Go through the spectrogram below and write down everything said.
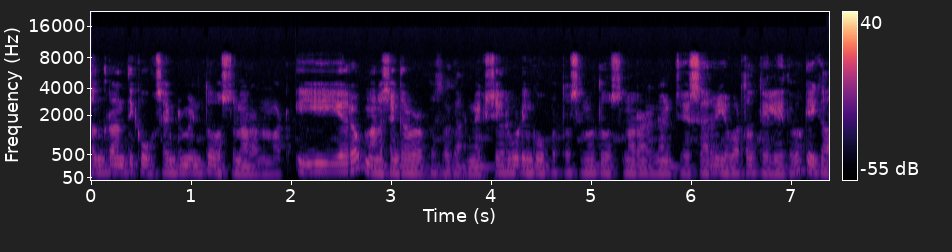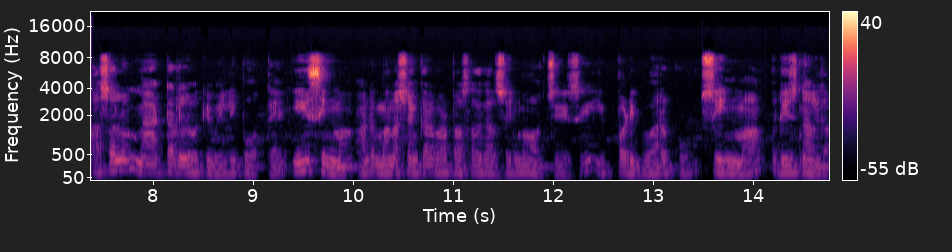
సంక్రాంతికి ఒక సెంటిమెంట్తో వస్తున్నారు అనమాట ఈ ఇయర్ మన శంకర ప్రసాద్ గారు నెక్స్ట్ ఇయర్ కూడా ఇంకో కొత్త సినిమాతో వస్తున్నారు అని అనౌన్స్ చేశారు ఎవరితో తెలియదు. ఇక అసలు మ్యాటర్లోకి వెళ్ళిపోతే ఈ సినిమా అంటే మన శంకర వరప్రసాద్ గారి సినిమా వచ్చేసి ఇప్పటి వరకు సినిమా రీజనల్గా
